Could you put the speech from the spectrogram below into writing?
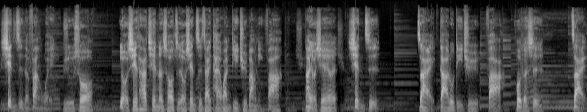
限制的范围，比如说。有些他签的时候只有限制在台湾地区帮你发，那有些限制在大陆地区发，或者是在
